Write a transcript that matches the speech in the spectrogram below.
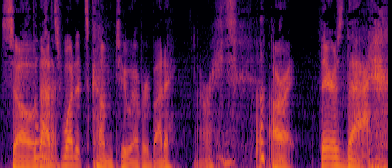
So that's weather. what it's come to, everybody. All right. All right, there's that.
